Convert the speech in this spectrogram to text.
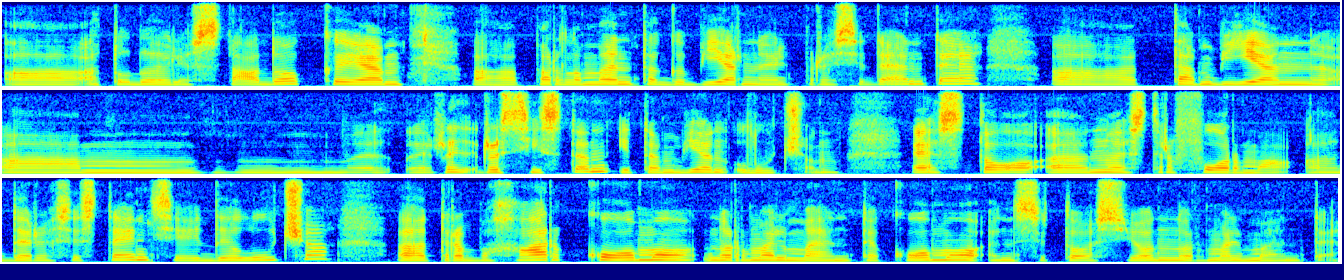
a todo el Estado que ah, Parlamento gobierna el presidente, también ah, mm, resisten y también luchan. Esto eh, nuestra forma eh, de resistencia y de lucha, eh, trabajar como normalmente, como en situación normalmente.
